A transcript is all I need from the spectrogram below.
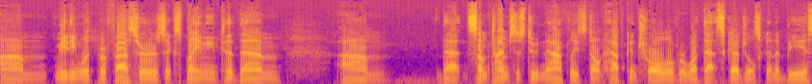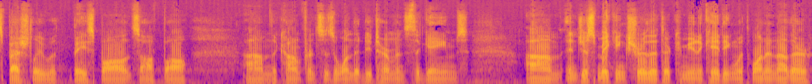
Um, meeting with professors, explaining to them um, that sometimes the student athletes don't have control over what that schedule is going to be, especially with baseball and softball. Um, the conference is the one that determines the games, um, and just making sure that they're communicating with one another.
